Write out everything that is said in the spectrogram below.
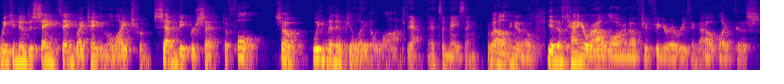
we can do the same thing by taking the lights from 70% to full. So we manipulate a lot. Yeah, it's amazing. Well, you know, you just hang around long enough, you figure everything out like this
